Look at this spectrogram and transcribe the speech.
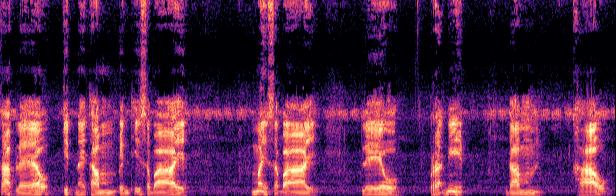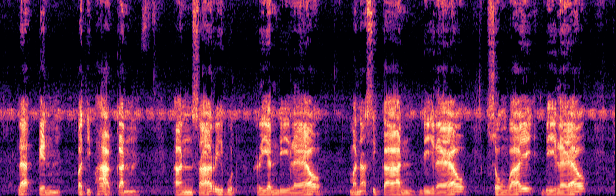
ทราบแล้ว จิตในธรรมเป็นที่สบาย ไม่สบาย เลว ประณีตดำ ขาว และเป็นปฏิภาคกัน อันสารีบุตรเรียนดีแล้ว มนสิการดีแล้ว ทรงไว้ดีแล้ว แท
